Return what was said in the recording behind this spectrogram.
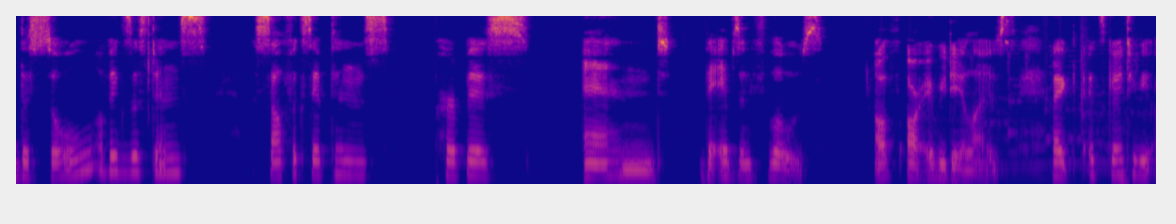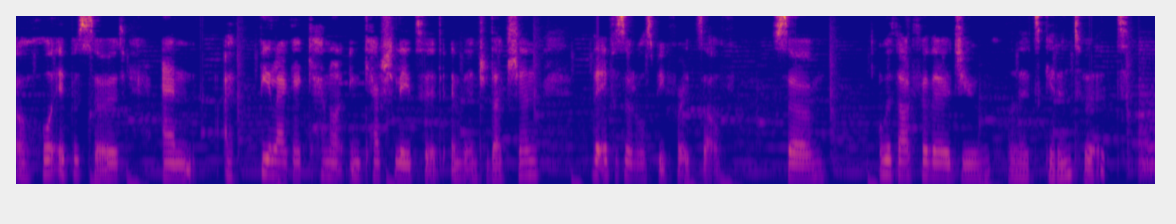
the soul of existence, self acceptance, purpose, and the ebbs and flows of our everyday lives. Like, it's going to be a whole episode, and I feel like I cannot encapsulate it in the introduction. The episode will speak for itself. So, without further ado, let's get into it.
